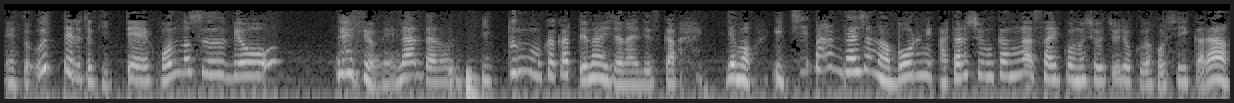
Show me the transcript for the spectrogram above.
えっ、と、打ってる時ってほんの数秒ですよね。なんだろう、1分もかかってないじゃないですか。でも、一番大事なのはボールに当たる瞬間が最高の集中力が欲しいから、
